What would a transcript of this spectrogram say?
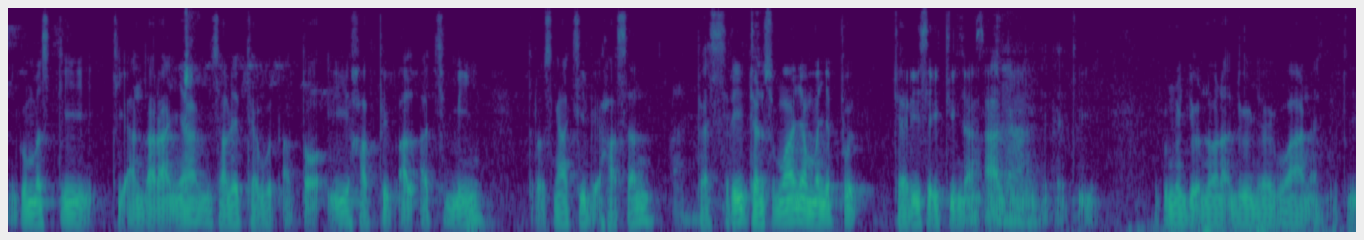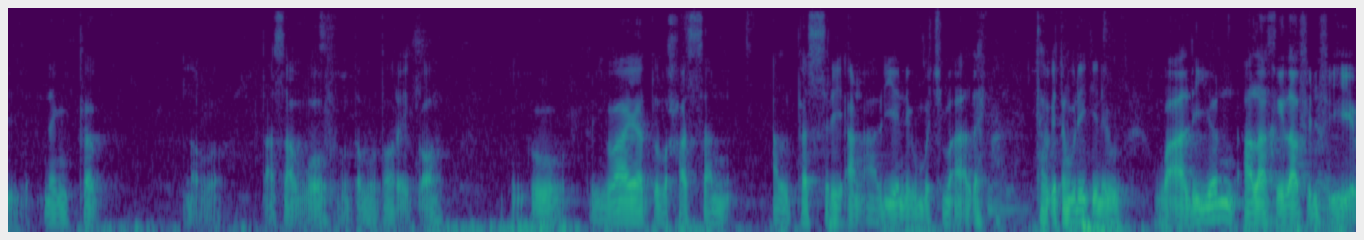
Iku mesti di antaranya misalnya Dawud Atoi, Habib Al-Ajmi, terus ngaji Mbak Hasan Basri dan semuanya menyebut dari Sayyidina Ali. Jadi itu nunjuk nak dunia itu aneh. Jadi neng bab napa tasawuf utawa toreko iku riwayatul Hasan Al Basri an Ali niku mujma' alaih. Tapi teng mriki niku wa aliyun ala khilafin fihi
